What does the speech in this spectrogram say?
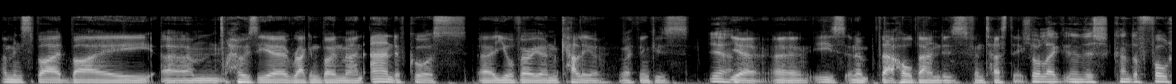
I'm inspired by um, Hozier, Rag and Bone Man, and of course uh, your very own Kaleo, who I think is Yeah. yeah, uh, he's and um, that whole band is fantastic. So like in this kind of folk.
